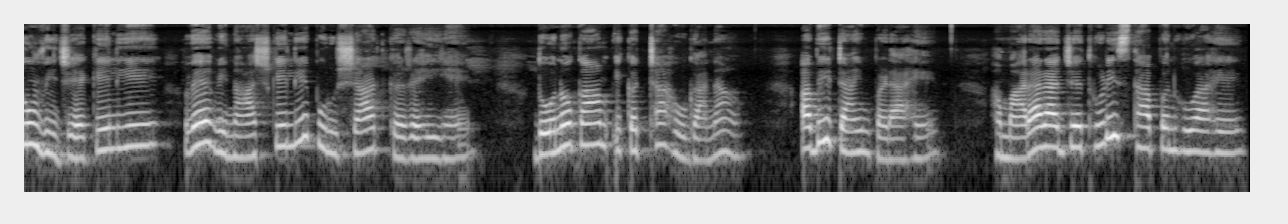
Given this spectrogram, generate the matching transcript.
तुम विजय के लिए, वह विनाश के लिए पुरुषार्थ कर रही हैं। दोनों काम इकट्ठा होगा ना? अभी टाइम पड़ा है। हमारा राज्य थोड़ी स्थापन हुआ है।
